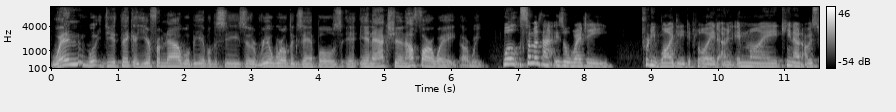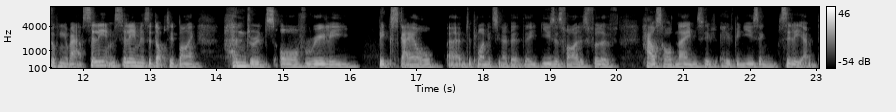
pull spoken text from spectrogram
When do you think a year from now we'll be able to see sort of real world examples in action? How far away are we? Well, some of that is already pretty widely deployed. I mean, in my keynote, I was talking about Cilium. Cilium is adopted by hundreds of really big scale um, deployments. You know, the, the users file is full of household names who've, who've been using Cilium.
